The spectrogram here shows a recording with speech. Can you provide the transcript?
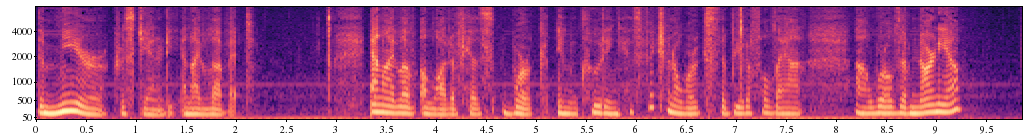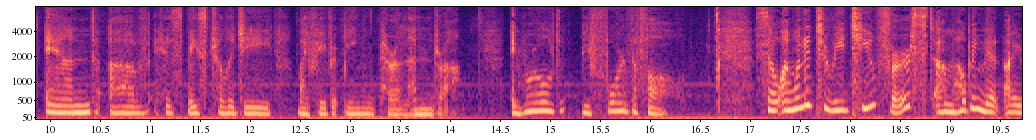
the mere Christianity. And I love it. And I love a lot of his work, including his fictional works, the beautiful land, uh, Worlds of Narnia, and of his space trilogy, my favorite being Perelandra, A World Before the Fall. So I wanted to read to you first. I'm hoping that I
